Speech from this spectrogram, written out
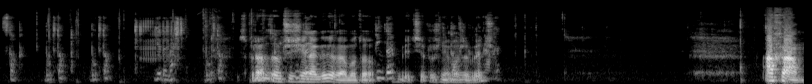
Stop. Button. Button. 11. Button. Sprawdzam, czy się nagrywa, bo to wiecie, różnie może być. Aha,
